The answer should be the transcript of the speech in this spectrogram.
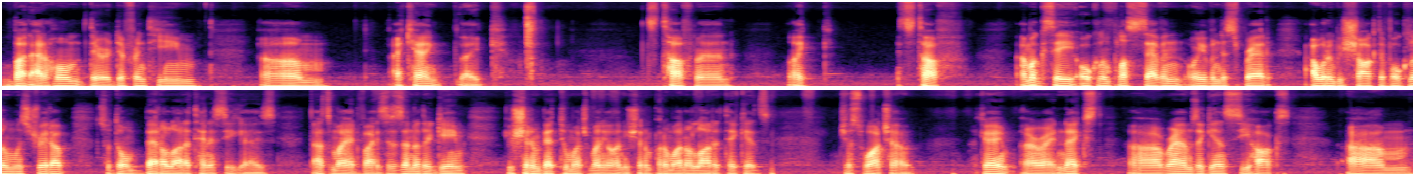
But at home, they're a different team. Um, I can't, like, it's tough, man. Like, it's tough. I'm going to say Oakland plus seven or even the spread. I wouldn't be shocked if Oakland went straight up. So don't bet a lot of Tennessee, guys. That's my advice. This is another game you shouldn't bet too much money on. You shouldn't put them on a lot of tickets. Just watch out. Okay. All right. Next, uh, Rams against Seahawks. Um,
